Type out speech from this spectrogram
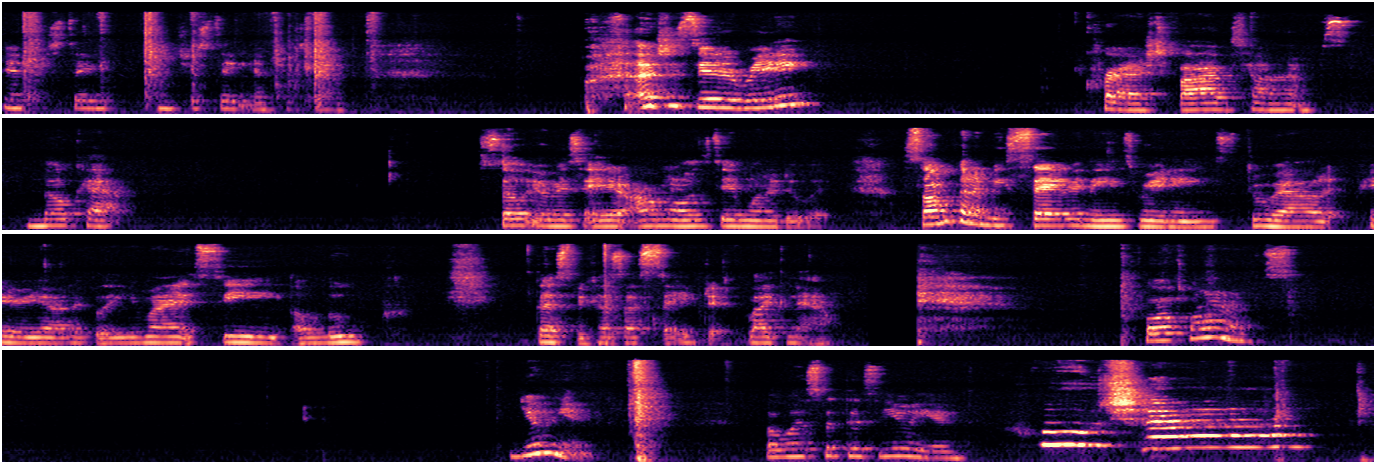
Interesting, interesting, interesting. I just did a reading, crashed five times, no cap so irritated. I almost didn't want to do it. So I'm going to be saving these readings throughout it periodically. You might see a loop. That's because I saved it, like now. Four of Wands. Union. But what's with this union? Ooh, child.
